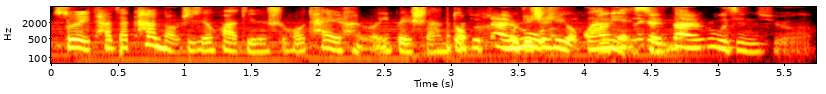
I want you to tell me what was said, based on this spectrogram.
所以他在看到这些话题的时候，他也很容易被煽动，就带入，这是有关联性，带入进去了。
